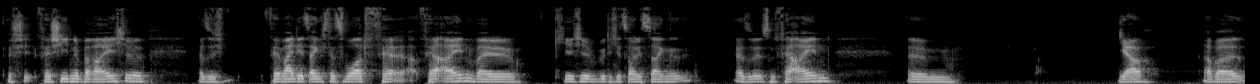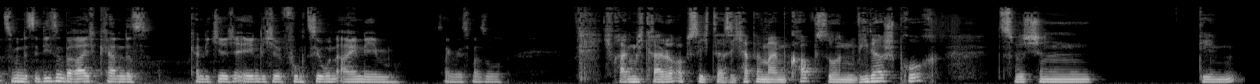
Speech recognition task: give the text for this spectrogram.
verschiedene Bereiche. Also ich vermeide jetzt eigentlich das Wort Verein, weil Kirche würde ich jetzt auch nicht sagen, also ist ein Verein. Ähm, ja, aber zumindest in diesem Bereich kann das, kann die Kirche ähnliche Funktionen einnehmen, sagen wir es mal so. Ich frage mich gerade, ob sich das, ich habe in meinem Kopf so einen Widerspruch zwischen dem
